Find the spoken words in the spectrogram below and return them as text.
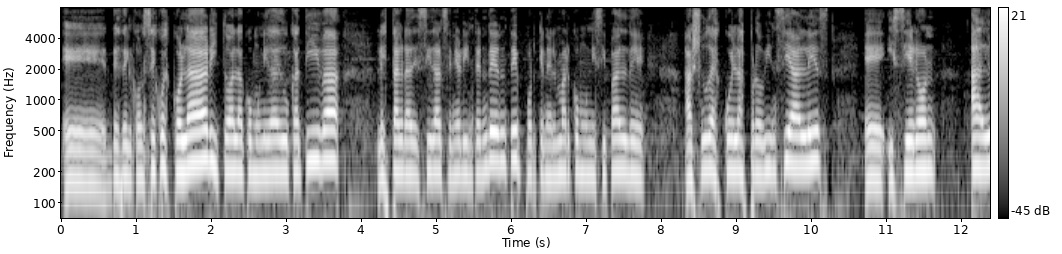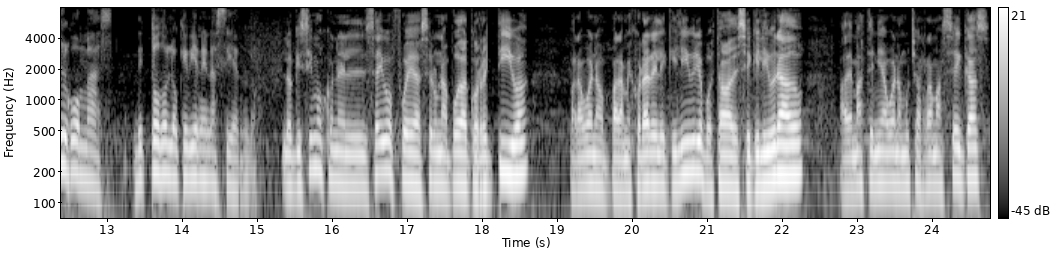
Eh, desde el Consejo Escolar y toda la comunidad educativa le está agradecida al señor Intendente porque en el marco municipal de ayuda a escuelas provinciales eh, hicieron algo más, de todo lo que vienen haciendo. Lo que hicimos con el ceibo fue hacer una poda correctiva para, bueno, para mejorar el equilibrio, porque estaba desequilibrado. Además tenía bueno, muchas ramas secas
